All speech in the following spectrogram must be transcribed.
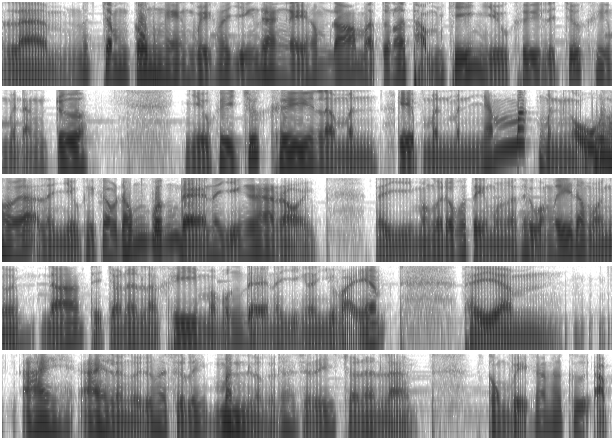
là nó trăm công ngàn việc nó diễn ra ngày hôm đó mà tôi nói thậm chí nhiều khi là trước khi mình ăn trưa nhiều khi trước khi là mình kịp mình mình nhắm mắt mình ngủ thôi á là nhiều khi có đống vấn đề nó diễn ra rồi. Tại vì mọi người đâu có tiền mọi người thuê quản lý đâu mọi người. Đó thì cho nên là khi mà vấn đề nó diễn ra như vậy á thì um, ai ai là người đứng ra xử lý? Mình là người đứng ra xử lý. Cho nên là công việc đó, nó cứ ập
